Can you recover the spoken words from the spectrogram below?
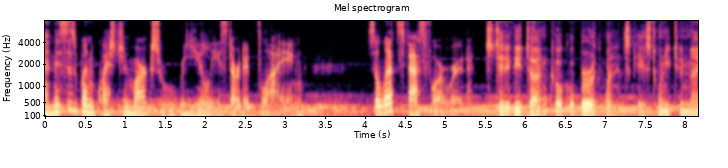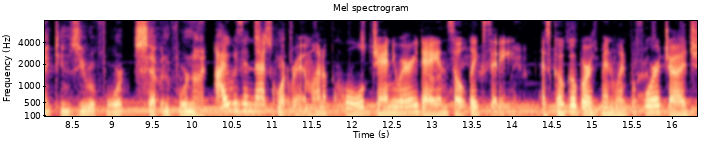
And this is when question marks really started flying. So let's fast forward. State of Utah and Coco Berthmann. It's case 2219-04749. I was in that courtroom on a cold January day in Salt Lake City as Coco Berthmann went before a judge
